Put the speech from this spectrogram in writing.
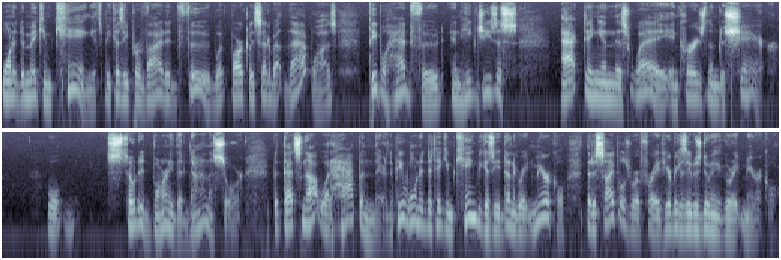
wanted to make him king. It's because he provided food. What Barclay said about that was people had food, and he, Jesus, acting in this way, encouraged them to share. Well, so did Barney the dinosaur. But that's not what happened there. The people wanted to take him king because he had done a great miracle. The disciples were afraid here because he was doing a great miracle.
